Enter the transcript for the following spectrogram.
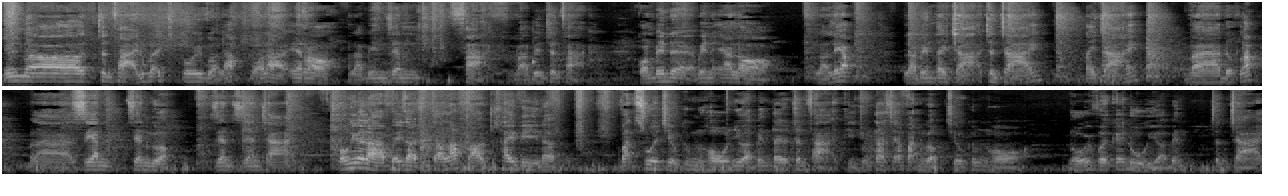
Bên uh, chân phải lúc nãy tôi vừa lắp đó là R là bên gen phải và bên chân phải. Còn bên này bên này L là lép là bên tay trái chân trái tay trái. Và được lắp là gen gen ngược gen gen trái. Có nghĩa là bây giờ chúng ta lắp vào thay vì là vặn xuôi chiều kim đồng hồ như ở bên tay chân phải thì chúng ta sẽ vặn ngược chiều kim đồng hồ đối với cái đùi ở bên chân trái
